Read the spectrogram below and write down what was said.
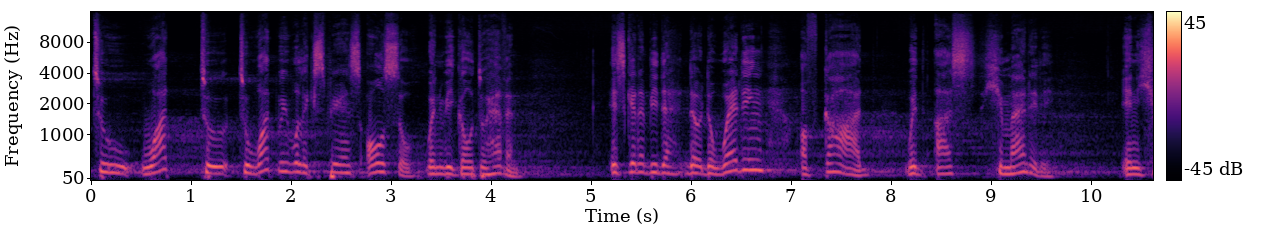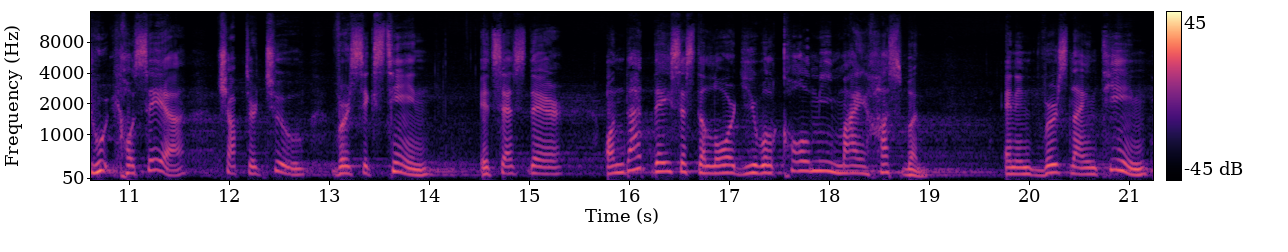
to what, to, to what we will experience also when we go to heaven. It's going to be the, the, the wedding of God with us, humanity. In Hosea chapter 2, verse 16, it says there, On that day, says the Lord, you will call me my husband. And in verse 19,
